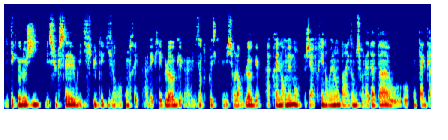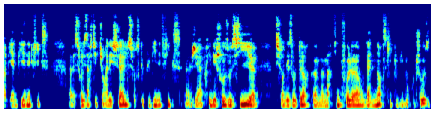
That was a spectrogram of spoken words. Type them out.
les technologies, les succès ou les difficultés qu'ils ont rencontrés avec les blogs, euh, les entreprises qui publient sur leurs blogs apprennent énormément. J'ai appris énormément, par exemple, sur la data au, au contact d'Airbnb et Netflix, euh, sur les architectures à l'échelle, sur ce que publie Netflix. Euh, j'ai appris des choses aussi sur des auteurs comme Martin Fowler ou Dan North qui publient beaucoup de choses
